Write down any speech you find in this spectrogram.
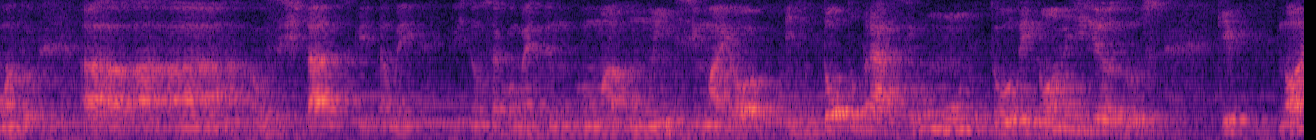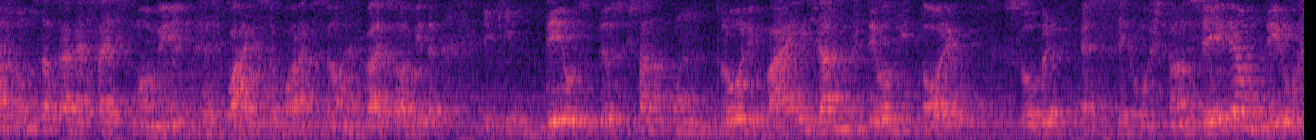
quanto ah, ah, ah, os estados que também estão se acometendo com uma, um índice maior, enfim, todo o Brasil, o mundo todo, em nome de Jesus, que nós vamos atravessar esse momento, resguarde seu coração, resguarde sua vida e que Deus, o Deus que está no controle, vai já nos deu a vitória sobre essa circunstância. Ele é um Deus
